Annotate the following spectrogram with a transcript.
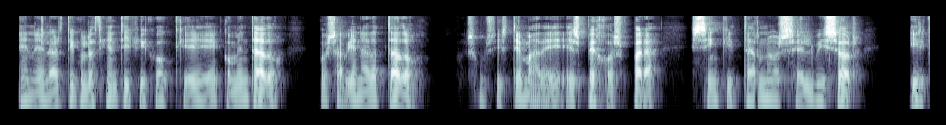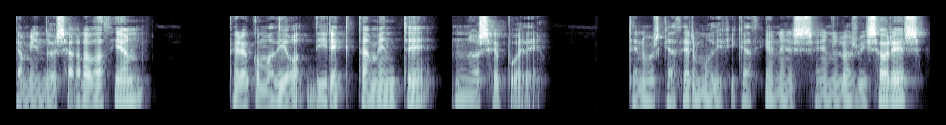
En el artículo científico que he comentado, pues habían adaptado un sistema de espejos para sin quitarnos el visor, ir cambiando esa graduación, pero como digo, directamente no se puede. Tenemos que hacer modificaciones en los visores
